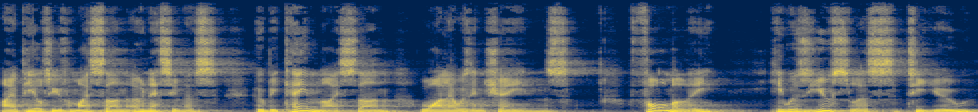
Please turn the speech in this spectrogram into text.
I appeal to you for my son Onesimus, who became my son while I was in chains. Formerly, he was useless to you,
